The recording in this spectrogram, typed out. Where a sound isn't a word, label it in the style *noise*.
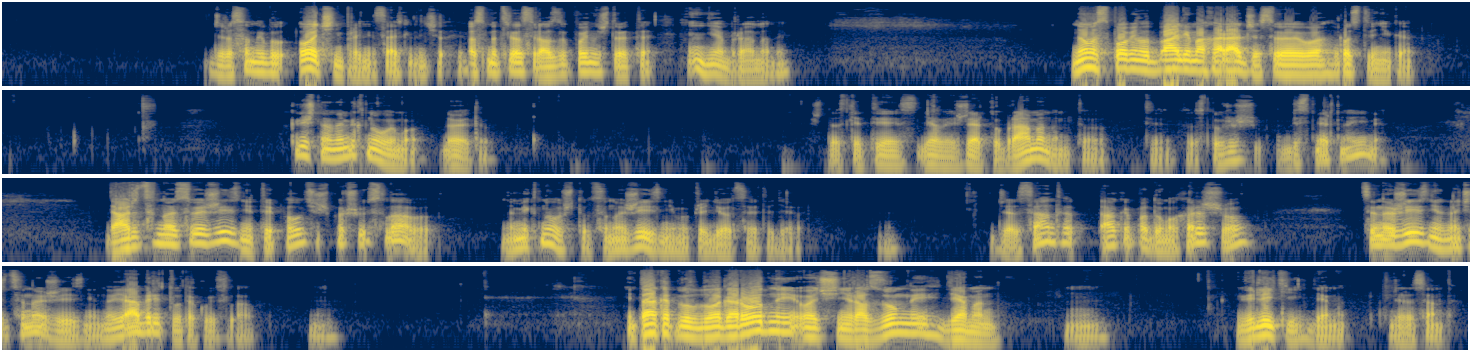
Джарасандха был очень проницательный человек. Посмотрел сразу, понял, что это *laughs* не браманы. Но вспомнил Бали Махараджа, своего родственника. Кришна намекнул ему до этого, что если ты сделаешь жертву браманам, то ты заслужишь бессмертное имя. Даже ценой своей жизни ты получишь большую славу намекнул, что ценой жизни ему придется это делать. Джасандха так и подумал, хорошо, ценой жизни, значит ценой жизни, но я обрету такую славу. Итак, это был благородный, очень разумный демон. Великий демон Джарасанта.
